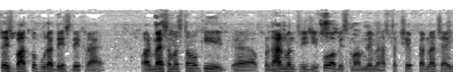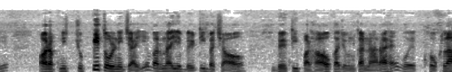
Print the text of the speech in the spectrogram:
तो इस बात को पूरा देश देख रहा है। और मैं समझता हूँ कि प्रधानमंत्री जी को अब इस मामले में हस्तक्षेप करना चाहिए और अपनी चुप्पी तोड़नी चाहिए वरना ये बेटी बचाओ बेटी पढ़ाओ का जो उनका नारा है वो एक खोखला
